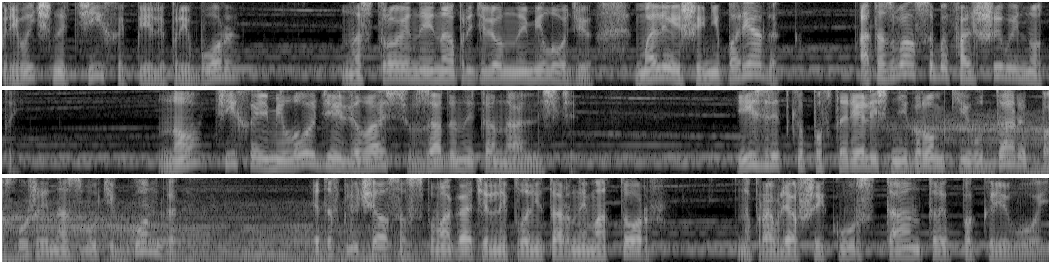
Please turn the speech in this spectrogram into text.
Привычно тихо пели приборы, настроенные на определенную мелодию. Малейший непорядок отозвался бы фальшивой нотой. Но тихая мелодия лилась в заданной тональности — Изредка повторялись негромкие удары, похожие на звуки гонга. Это включался вспомогательный планетарный мотор, направлявший курс тантры по кривой.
